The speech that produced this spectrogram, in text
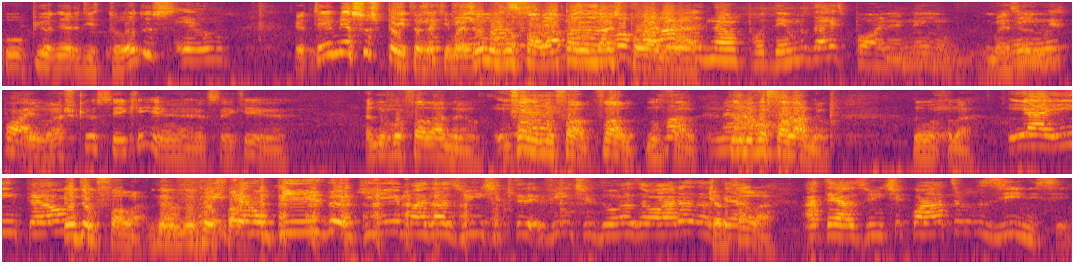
o pioneiro de todos? Eu Eu tenho minhas suspeitas aqui, mas eu não vou falar para não dar spoiler. falar- né? Não, podemos dar spoiler, nenhum. Mas nenhum eu, spoiler. eu acho que eu sei quem é, eu sei quem é. Eu não vou falar não. Falo, é- não falo, falo, não falo. Não. não. não, vou falar não. Não vou falar. E aí, então, Eu devo falar. Não, eu não fui vou falar. interrompido aqui, mas às 23, 22 horas Quero até, falar. até às 24, o Zinice.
